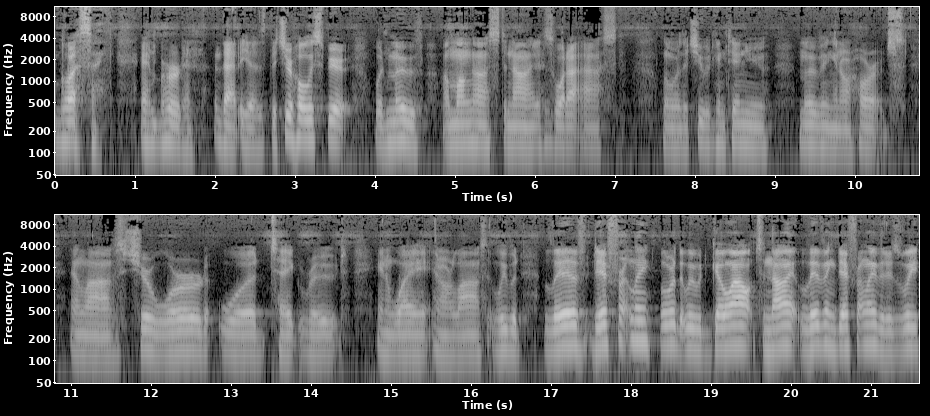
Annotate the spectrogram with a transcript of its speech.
blessing and burden that is. That your Holy Spirit would move among us tonight is what I ask, Lord, that you would continue moving in our hearts and lives, that your word would take root in a way in our lives, that we would live differently, Lord, that we would go out tonight living differently, that as we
